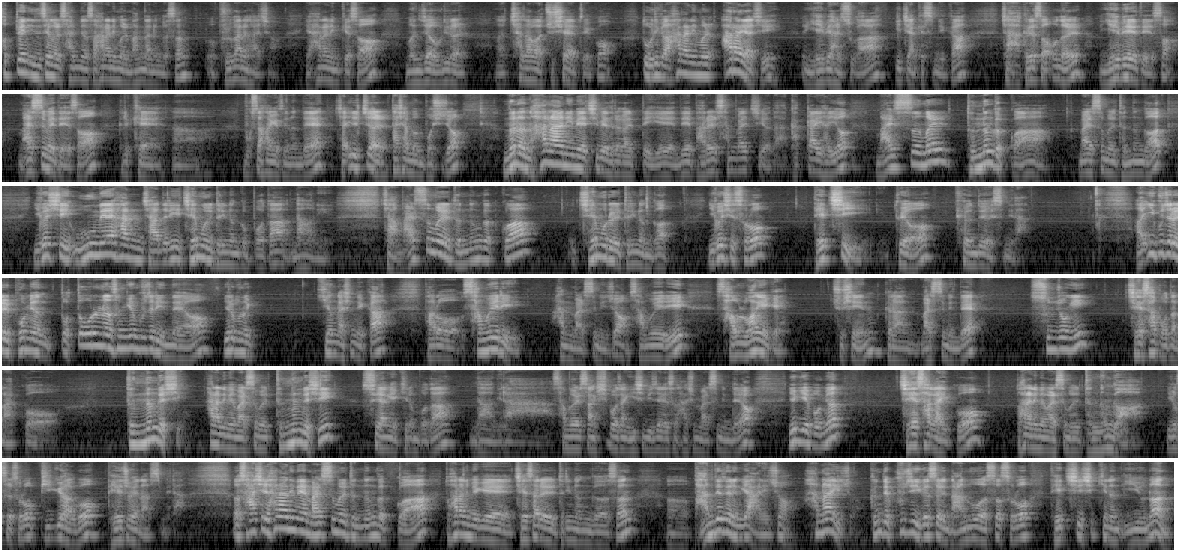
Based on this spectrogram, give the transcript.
헛된 인생을 살면서 하나님을 만나는 것은 불가능하죠. 예, 하나님께서 먼저 우리를 어, 찾아와 주셔야 되고 또 우리가 하나님을 알아야지 예배할 수가 있지 않겠습니까? 자, 그래서 오늘 예배에 대해서 말씀에 대해서 그렇게 어, 묵상하게 되는데 자, 1절 다시 한번 보시죠. 너는 하나님의 집에 들어갈 때에 내 발을 삼갈지어다 가까이 하여 말씀을 듣는 것과 말씀을 듣는 것 이것이 우매한 자들이 재물 드리는 것보다 나으니 자 말씀을 듣는 것과 재물을 드리는 것 이것이 서로 대치되어 표현되어 있습니다. 아, 이 구절을 보면 또 떠오르는 성경 구절이 있네요. 여러분은 기억나십니까? 바로 사무엘이 한 말씀이죠. 사무엘이 사울 왕에게 주신 그러한 말씀인데 순종이 제사보다 낫고 듣는 것이 하나님의 말씀을 듣는 것이 수양의 기름보다 나으니라. 사무엘상 15장 22절에서 하신 말씀인데요. 여기에 보면 제사가 있고 또 하나님의 말씀을 듣는 것 이것을 서로 비교하고 대조해 놨습니다. 어, 사실 하나님의 말씀을 듣는 것과 또 하나님에게 제사를 드리는 것은 어, 반대되는 게 아니죠. 하나이죠. 그런데 굳이 이것을 나누어 스스로 대치시키는 이유는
